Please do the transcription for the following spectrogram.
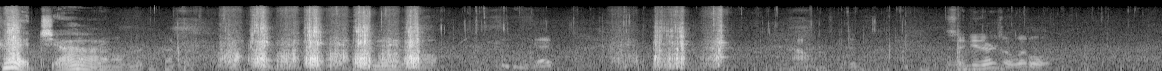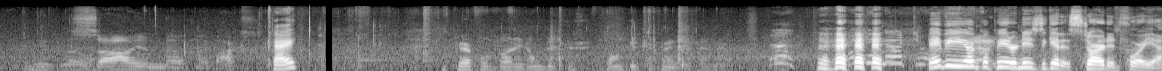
Good job. Okay. Wow, that's good. Cindy, there's a little saw in uh, my box. Okay. Be careful, buddy, don't get your, don't get your fingers in there. Not to Maybe Uncle Peter needs to get it started for you.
